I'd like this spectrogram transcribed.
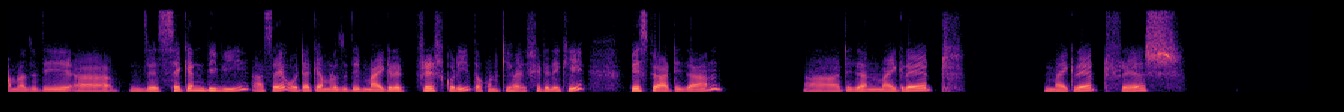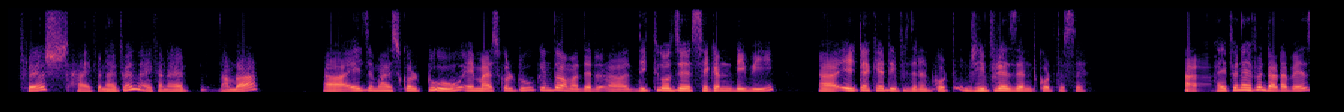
আমরা যদি যে সেকেন্ড ডিবি আছে, ওইটাকে আমরা যদি মাইগ্রেট ফ্রেশ করি, তখন কি হয় সেটা দেখি। PHP artisan artisan migrate migrate fresh fresh hyphen hyphen এখানে আমরা এই যে মাইস্কল টু এই মাইস্কল টু কিন্তু আমাদের দ্বিতীয় যে সেকেন্ড ডিবি এইটাকে রিপ্রেজেন্ট করতে রিপ্রেজেন্ট করতেছে। হাইফেন হাইফেন ডাটাবেস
